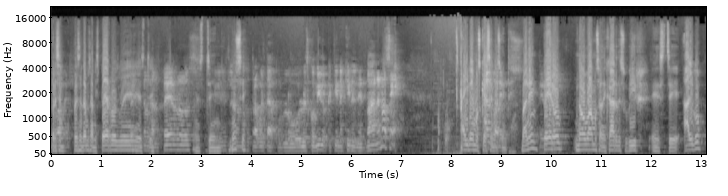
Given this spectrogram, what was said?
Presen- presentamos a mis perros, güey. Presentamos este, a los perros. este, eh, no sé. otra vuelta por lo, lo escondido que tiene aquí en el Nirvana, no sé. Ahí vemos qué hacemos, gente, ¿vale? Pero no vamos a dejar de subir este algo,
